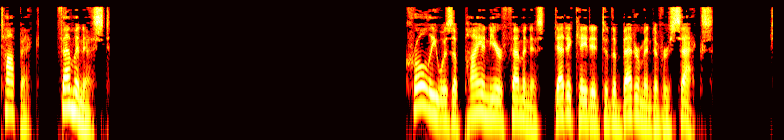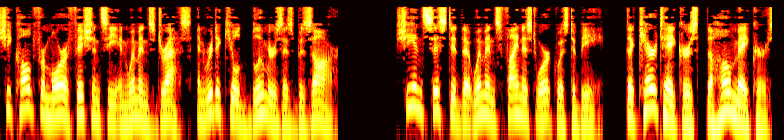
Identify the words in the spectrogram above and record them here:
Topic: Feminist Croly was a pioneer feminist, dedicated to the betterment of her sex. She called for more efficiency in women's dress, and ridiculed bloomers as bizarre. She insisted that women's finest work was to be the caretakers, the homemakers,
